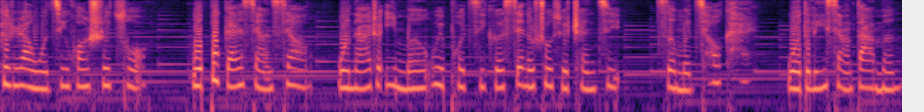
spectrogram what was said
更让我惊慌失措。我不敢想象，我拿着一门未破及格线的数学成绩，怎么敲开我的理想大门。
